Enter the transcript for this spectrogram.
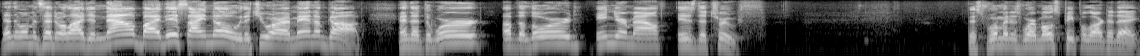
Then the woman said to Elijah, Now by this I know that you are a man of God, and that the word of the Lord in your mouth is the truth. This woman is where most people are today.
